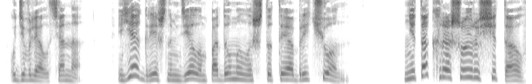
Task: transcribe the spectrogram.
— удивлялась она. «Я грешным делом подумала, что ты обречен». «Не так хорошо и рассчитал»,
